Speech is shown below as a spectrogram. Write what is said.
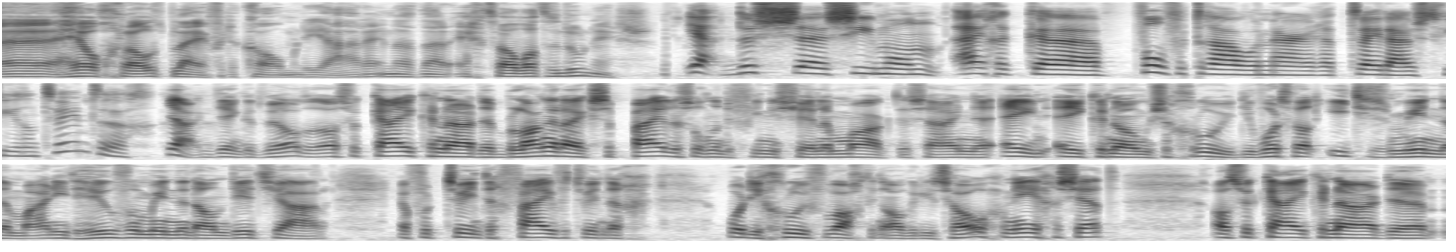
uh, heel groot blijven de komende jaren. En dat daar echt wel wat te doen is. Ja, dus uh, Simon, eigenlijk uh, vol vertrouwen naar 2024. Ja, ik denk het wel. Dat als we kijken naar de belangrijkste pijlers onder de financiële markten, zijn één, economische groei. Die wordt wel ietsjes minder, maar niet heel veel minder dan dit jaar. En voor 2025 wordt die groeiverwachting alweer iets hoger neergezet. Als we kijken naar de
